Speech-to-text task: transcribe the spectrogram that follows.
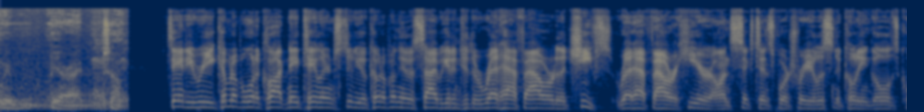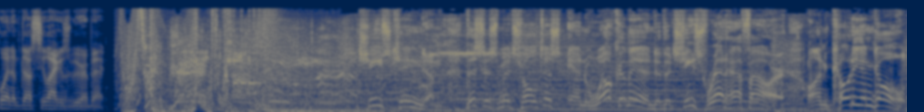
We'll be all right. So. It's Andy Reid coming up at 1 o'clock. Nate Taylor in studio. Coming up on the other side, we get into the Red Half Hour, of the Chiefs Red Half Hour here on 610 Sports Radio. Listen to Cody and Gold. It's Quinn. I'm Dusty Liggins. We'll be right back. Chiefs Kingdom. This is Mitch Holthus, and welcome into the Chiefs Red Half Hour on Cody and Gold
